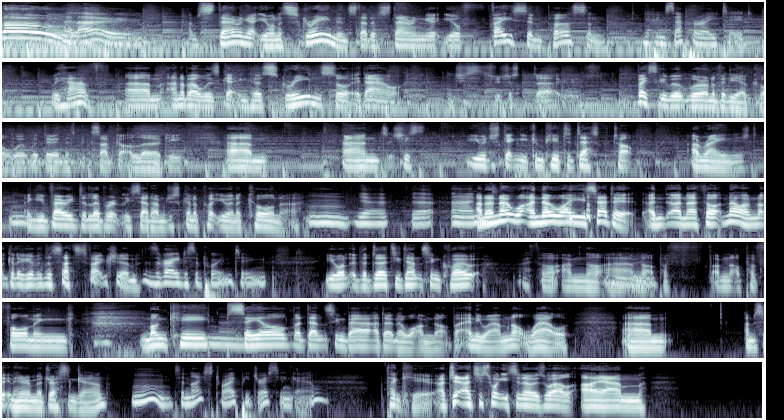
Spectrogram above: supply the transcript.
Hello! Hello. I'm staring at you on a screen instead of staring at your face in person. We've been separated. We have. Um, Annabelle was getting her screen sorted out, and she's, she just uh, basically we're, we're on a video call. We're, we're doing this because I've got a lurgy, um, and she's you were just getting your computer desktop arranged, and you very deliberately said, "I'm just going to put you in a corner." Mm, yeah, yeah. And, And I know what I know why you said it, and and I thought, no, I'm not going to give her the satisfaction. it's very disappointing. You wanted the Dirty Dancing quote. I thought I'm not. Uh, I'm not. A perf- I'm not a performing monkey, No. seal, a dancing bear. I don't know what I'm not. But anyway, I'm not well. Um, I'm sitting here in my dressing gown. Mm, it's a nice stripy dressing gown. Thank you. I, ju- I just want you to know as well. I am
